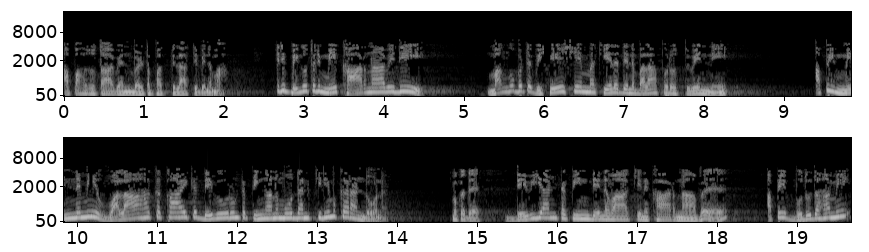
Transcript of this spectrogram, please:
අපහසුතාවයන් වලට පත් වෙලා තිබෙනවා. ඉතින් පින්වතුනි මේ කාරණාවේදී මම ඔබට විශේෂයෙන්ම කියලා දෙන්න බලාපොරොත්තු වෙන්නේ අපි මෙන්න මේ වලාහක කායික දෙවිවරුන්ට පින් අනුමෝදන් කිරීම කරන්න ඕන. මොකද දෙවියන්ට පින් දෙනවා කියන කාරණාව අපේ බුදුදහමේ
